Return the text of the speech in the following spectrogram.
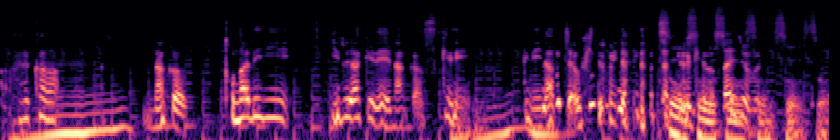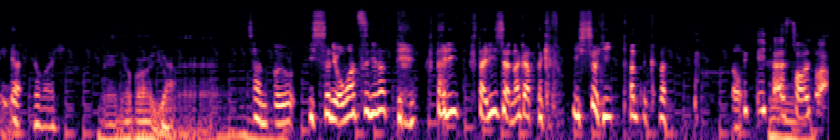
あれからねなんか隣にいるだけでなんか好きにになっちゃう人みたいになっちゃってるけど大丈夫？そうそうそう。いややばい。ねやばいよね。ちゃんと一緒にお祭りになって2人二人じゃなかったけど一緒に行ったんだからいやそれは。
